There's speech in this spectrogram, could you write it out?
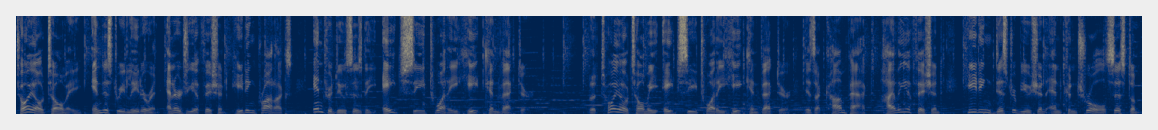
Toyotomi, industry leader in energy efficient heating products, introduces the HC20 Heat Convector. The Toyotomi HC20 Heat Convector is a compact, highly efficient heating distribution and control system.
